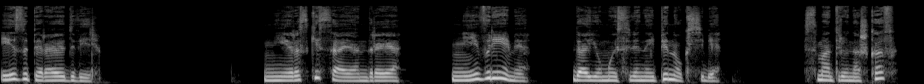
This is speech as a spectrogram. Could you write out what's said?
и запираю дверь. «Не раскисай, Андрея. Не время», — даю мысленный пинок себе. Смотрю на шкаф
